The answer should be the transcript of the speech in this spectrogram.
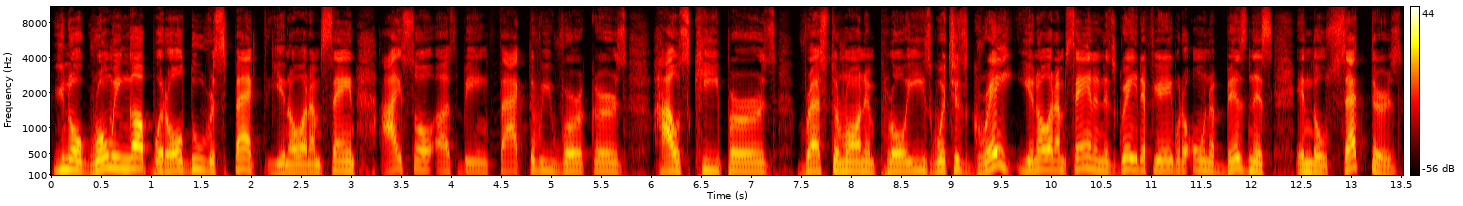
you know, growing up with all due respect, you know what I'm saying? I saw us being factory workers, housekeepers, restaurant employees, which is great, you know what I'm saying? And it's great if you're able to own a business in those sectors.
